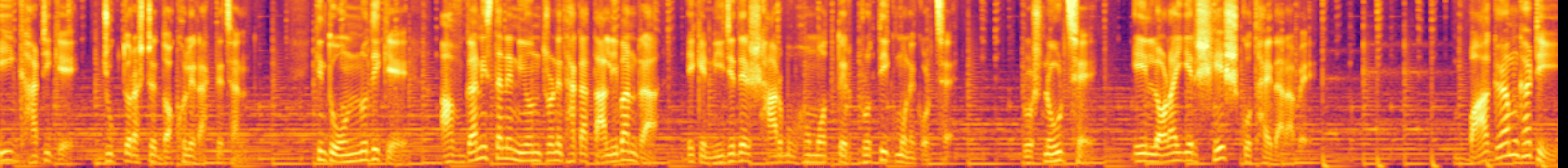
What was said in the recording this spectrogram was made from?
এই ঘাঁটিকে যুক্তরাষ্ট্রের দখলে রাখতে চান। কিন্তু অন্যদিকে আফগানিস্তানের নিয়ন্ত্রণে থাকা তালিবানরা একে নিজেদের সার্বভৌমত্বের প্রতীক মনে করছে। প্রশ্ন উঠছে, এই লড়াইয়ের শেষ কোথায় দাঁড়াবে? বাগরাম ঘাঁটি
